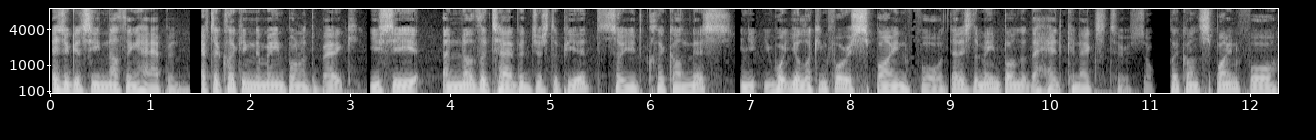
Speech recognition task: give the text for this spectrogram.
As you can see, nothing happened. After clicking the main bone at the back, you see another tab had just appeared. So you'd click on this and you, what you're looking for is spine 4. That is the main bone that the head connects to. So click on spine 4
